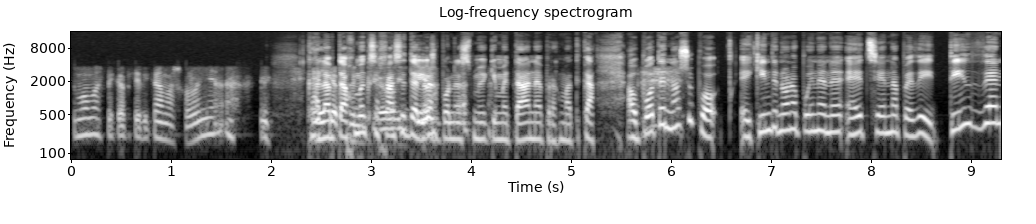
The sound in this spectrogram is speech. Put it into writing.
θυμόμαστε κάποια δικά μας χρόνια. Καλά, τα έχουμε ξεχάσει εντελώς από ένα σημείο και μετά, ναι, πραγματικά. Οπότε να σου πω, εκείνη την ώρα που είναι έτσι ένα παιδί, τι δεν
